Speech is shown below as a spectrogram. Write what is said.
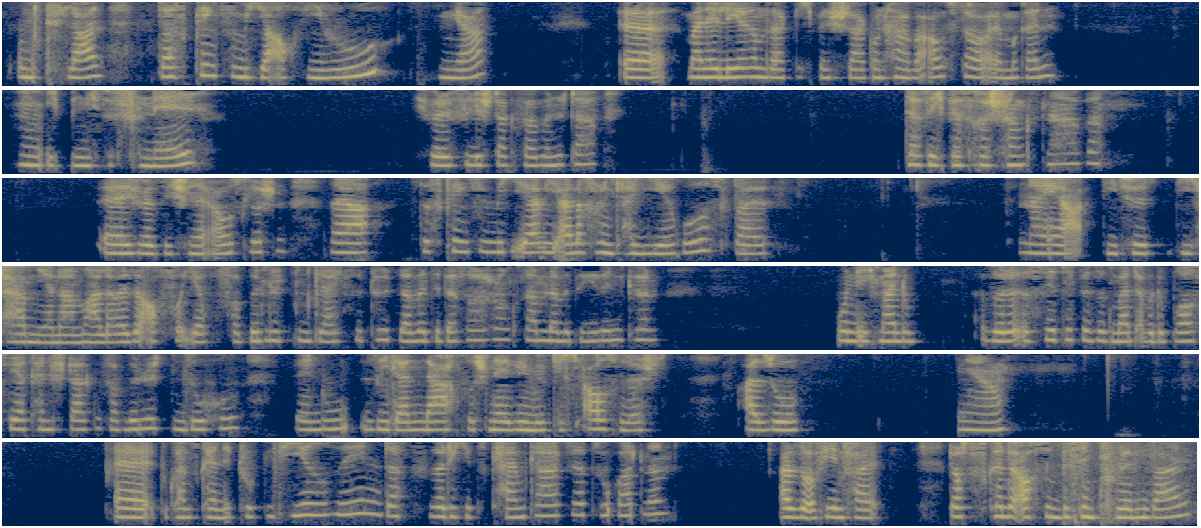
und klein. Das klingt für mich ja auch wie Rue. Ja. Äh, meine Lehrerin sagt, ich bin stark und habe Ausdauer im Rennen. Hm, ich bin nicht so schnell. Ich würde viele starke Verbündete haben. Dass ich bessere Chancen habe. Äh, ich würde sie schnell auslöschen. Naja, das klingt für mich eher wie einer von den Karrieros, weil naja, die, die haben ja normalerweise auch vor ihren Verbündeten gleich zu töten, damit sie bessere Chancen haben, damit sie gewinnen können. Und ich meine, du, also das ist jetzt nicht mehr so gemeint, aber du brauchst ja keine starken Verbündeten suchen, wenn du sie danach so schnell wie möglich auslöscht. Also, ja. Äh, du kannst keine toten Tiere sehen. Das würde ich jetzt keinem Charakter zuordnen. Also auf jeden Fall. Doch, das könnte auch so ein bisschen Prim sein.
